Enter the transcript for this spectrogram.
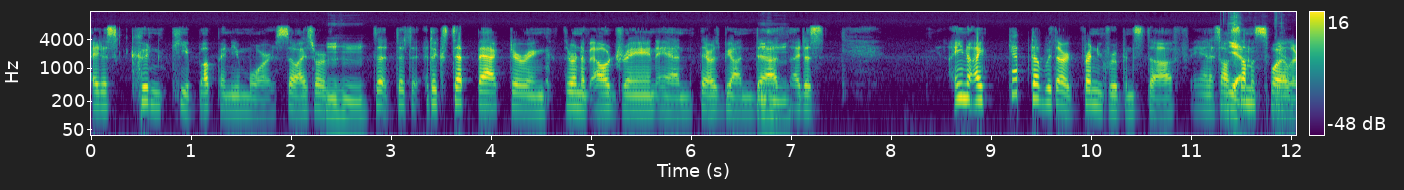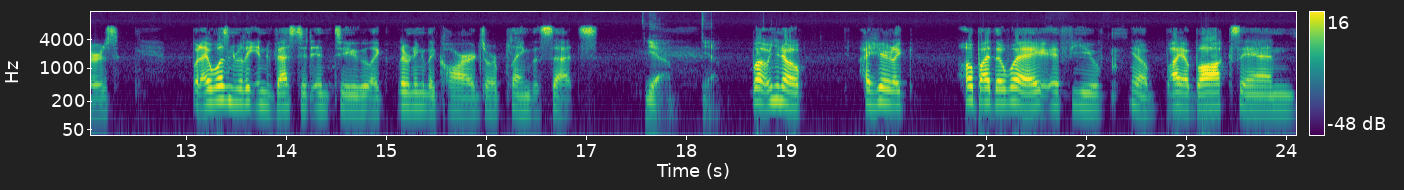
I just couldn't keep up anymore. So I sort of mm-hmm. t- t- t- I took a step back during Throne of Eldraine and Theros Beyond Death. Mhm. I just, you know, I kept up with our friend group and stuff, and I saw Yeah, some yeah. spoilers, but I wasn't really invested into like learning the cards or playing the sets. Yeah. But you know, I hear like, oh, by the way, if you you know buy a box and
